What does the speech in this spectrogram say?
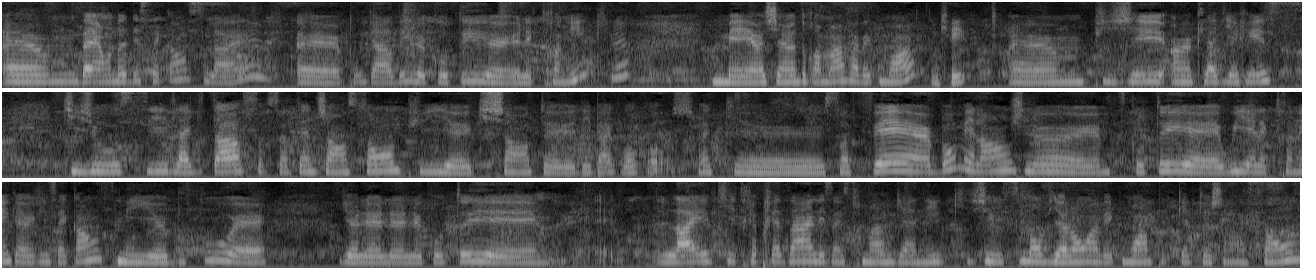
ben, on a des séquences live pour garder le côté électronique, là. mais j'ai un drummer avec moi. OK. Euh, puis j'ai un claviériste qui joue aussi de la guitare sur certaines chansons, puis euh, qui chante euh, des back vocals. Fait que euh, ça fait un beau mélange là, un petit côté oui électronique avec les séquences, mais il y a beaucoup il y a le, le- le côté live qui est très présent, les instruments organiques. J'ai aussi mon violon avec moi pour quelques chansons.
